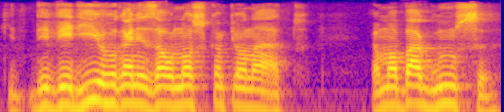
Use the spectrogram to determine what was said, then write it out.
que deveria organizar o nosso campeonato, é uma bagunça.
